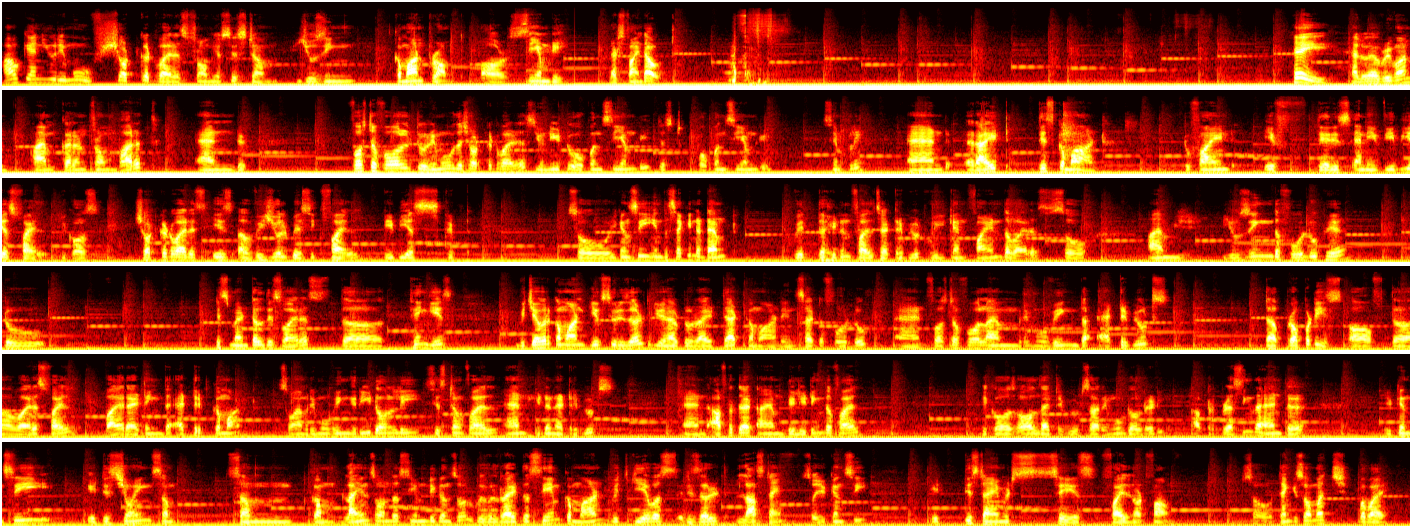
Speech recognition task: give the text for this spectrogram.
How can you remove shortcut virus from your system using command prompt or CMD? Let's find out. Hey, hello everyone. I'm Karan from Bharat and first of all to remove the shortcut virus you need to open CMD just open CMD simply and write this command to find if there is any VBS file because shortcut virus is a visual basic file VBS script. So you can see in the second attempt with the hidden files attribute we can find the virus. So I'm using the for loop here to dismantle this virus. The thing is whichever command gives you result you have to write that command inside the for loop. And first of all I'm removing the attributes the properties of the virus file by writing the attrib command so I'm removing read only system file and hidden attributes. And after that I am deleting the file because all the attributes are removed already. After pressing the enter you can see it is showing some some lines on the cmd console. We will write the same command which gave us result last time. So you can see it this time it says file not found. So thank you so much. Bye bye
